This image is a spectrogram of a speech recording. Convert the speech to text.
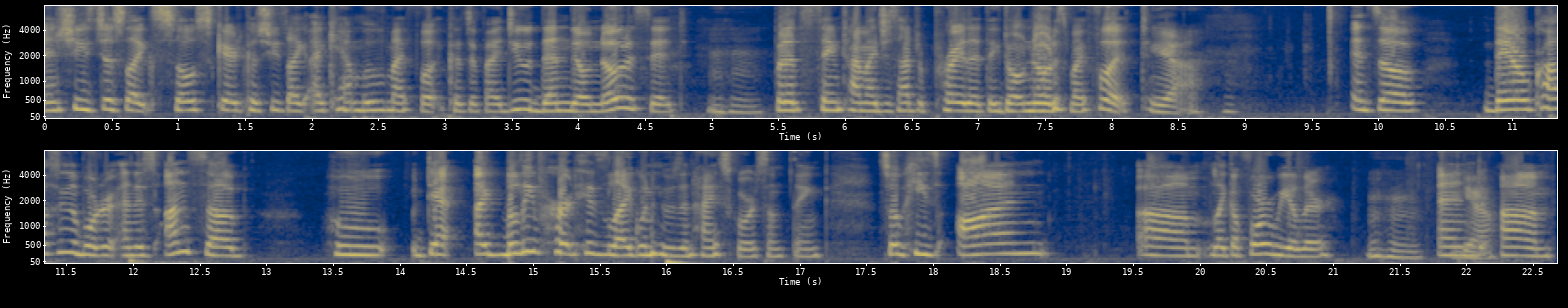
and she's just like so scared because she's like i can't move my foot because if i do then they'll notice it Mm-hmm. but at the same time i just have to pray that they don't notice my foot Yeah. and so they are crossing the border and this unsub who da- i believe hurt his leg when he was in high school or something so he's on um like a four-wheeler Mm-hmm. and Yeah. um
